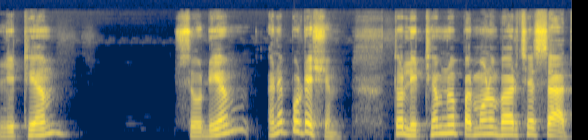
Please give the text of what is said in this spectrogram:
લિથિયમ, સોડિયમ અને પોટેશિયમ. તો લિથિયમનો પરમાણુ ભાર છે સાત.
